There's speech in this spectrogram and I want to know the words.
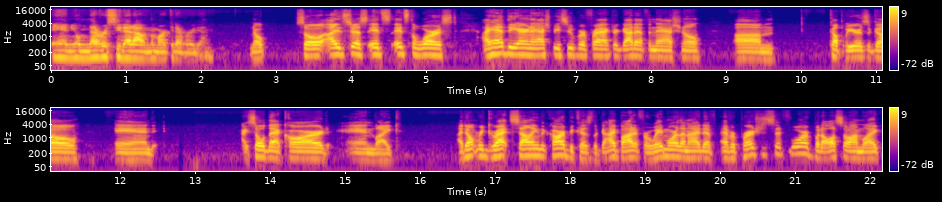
and you'll never see that out in the market ever again. Nope. So I, it's just it's it's the worst. I had the Aaron Ashby Super Refractor, got it at the National um, a couple years ago, and I sold that card and like I don't regret selling the card because the guy bought it for way more than I'd have ever purchased it for. But also, I'm like,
